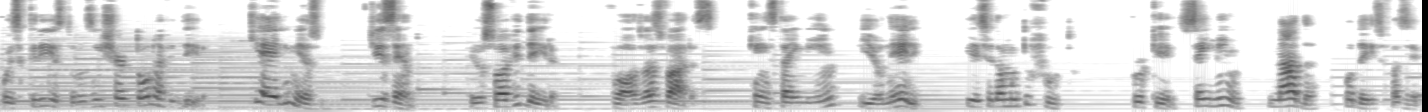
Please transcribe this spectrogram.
pois Cristo nos enxertou na videira, que é Ele mesmo, dizendo: Eu sou a videira, vós as varas. Quem está em mim e eu nele, esse dá muito fruto, porque sem mim nada podeis fazer.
